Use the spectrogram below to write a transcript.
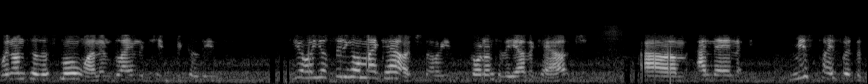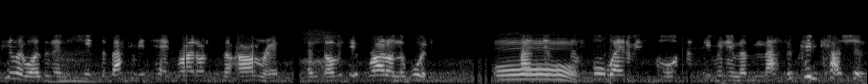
went onto the small one and blamed the kids because he's you know you're sitting on my couch. So he's gone onto the other couch um, and then misplaced where the pillow was and then hit the back of his head right onto the armrest and so obviously right on the wood. And just oh. the full weight of his force has given him a massive concussion.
